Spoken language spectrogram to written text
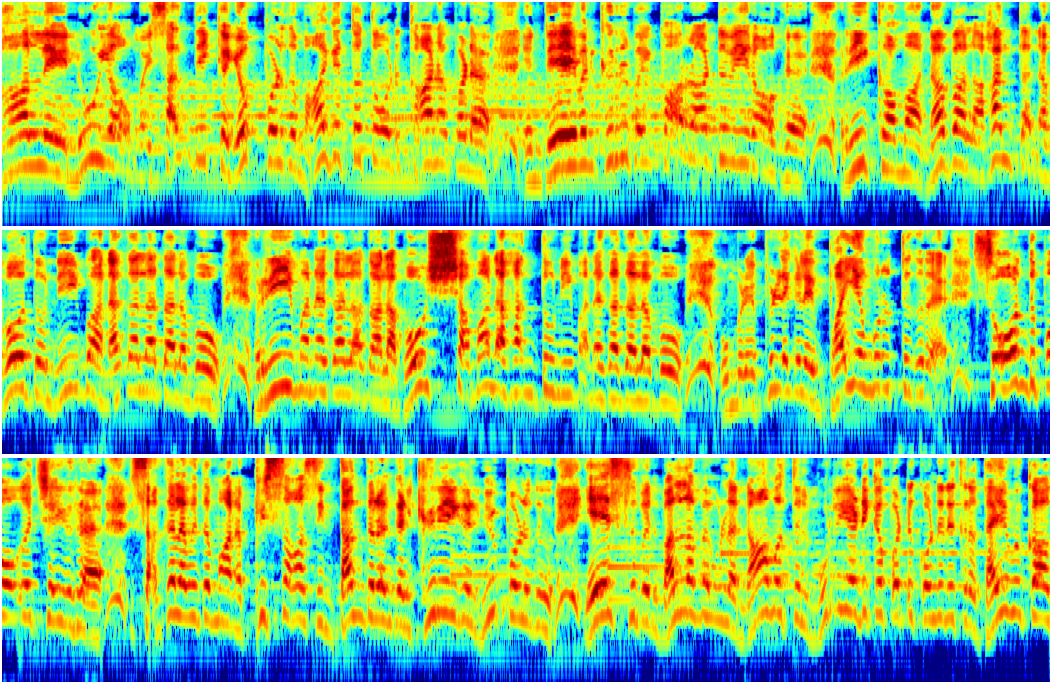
ஹாலே லூயா உமை சந்திக்க எப்பொழுதும் ஆயத்தத்தோடு காணப்பட. என் தேவன் கிருபை பாராட்டுவீராக. ரீகமா நபல ஹந்த நகோதோ நீபா நகலதலபோ ரீமனகலதலபோ ஷமனஹந்து நீமனகதலபோ உம்முடைய பிள்ளைகளை பயமுறுத்துகிற சோர்ந்து போக செய்கிற சகல விதமான பிசாசின் தந்திரங்கள் கிரியைகள் இப்பொழுது இயேசுவின் வல்லமை உள்ள நாமத்தில் முறியடிக்கப்பட்டு கொண்டிருக்கிற தயவுக்காக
